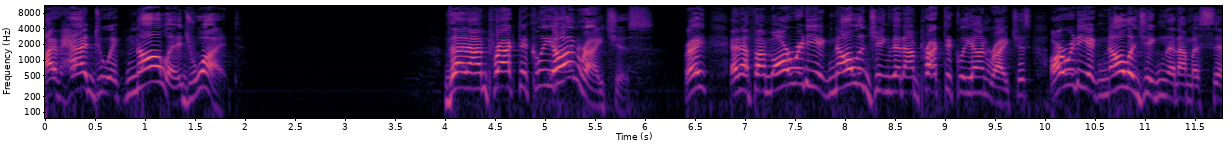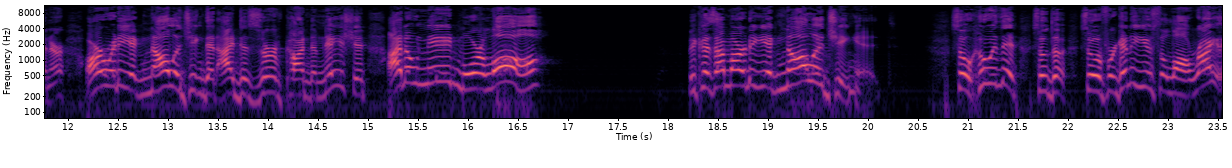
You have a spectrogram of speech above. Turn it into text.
I've had to acknowledge what? That I'm practically unrighteous right? And if I'm already acknowledging that I'm practically unrighteous, already acknowledging that I'm a sinner, already acknowledging that I deserve condemnation, I don't need more law because I'm already acknowledging it. So who is it? So the so if we're going to use the law right,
